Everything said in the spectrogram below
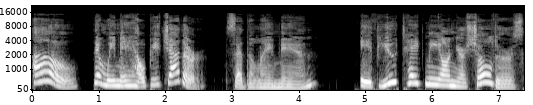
Oh, then we may help each other, said the lame man. If you take me on your shoulders,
